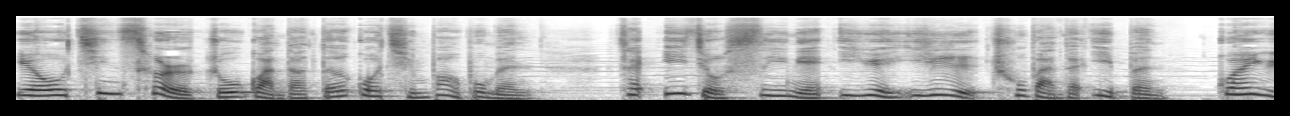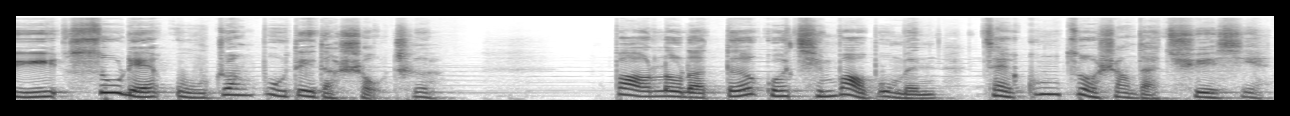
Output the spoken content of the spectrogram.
由金策尔主管的德国情报部门，在一九四一年一月一日出版的一本关于苏联武装部队的手册，暴露了德国情报部门在工作上的缺陷。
